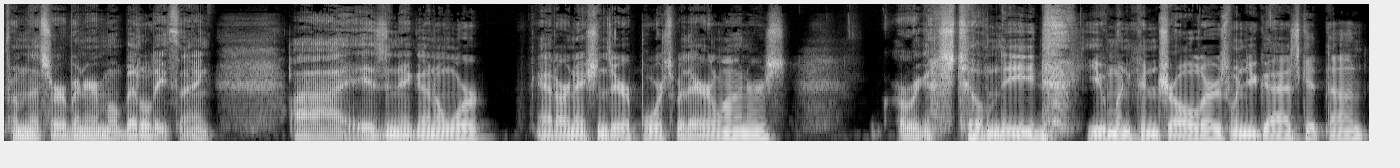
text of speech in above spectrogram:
from this urban air mobility thing, uh, isn't it going to work at our nation's airports with airliners? Are we going to still need human controllers when you guys get done?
